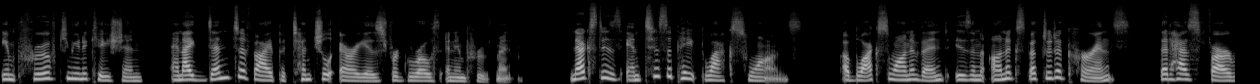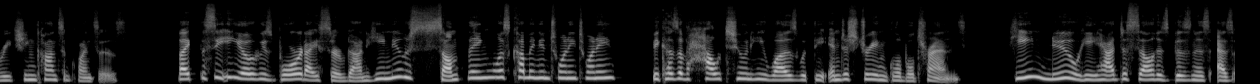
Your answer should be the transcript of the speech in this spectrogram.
improve communication, and identify potential areas for growth and improvement. Next is anticipate black swans. A black swan event is an unexpected occurrence that has far reaching consequences. Like the CEO whose board I served on, he knew something was coming in 2020 because of how tuned he was with the industry and global trends. He knew he had to sell his business as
